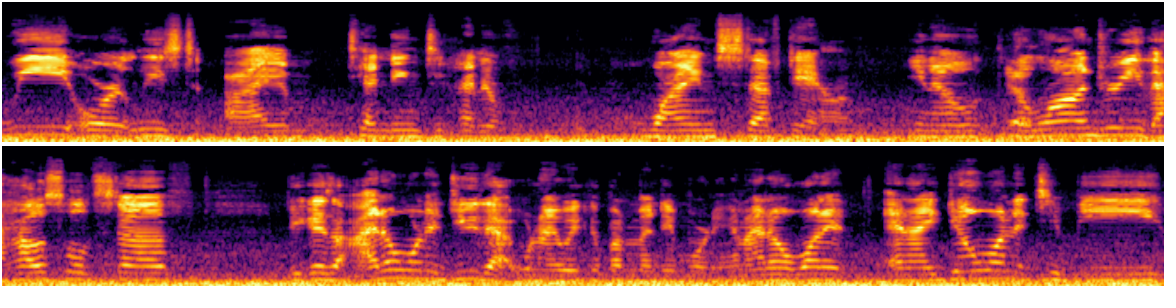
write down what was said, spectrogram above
we, or at least I am tending to kind of wind stuff down. You know, the laundry, the household stuff, because I don't want to do that when I wake up on Monday morning, and I don't want it, and I don't want it to be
